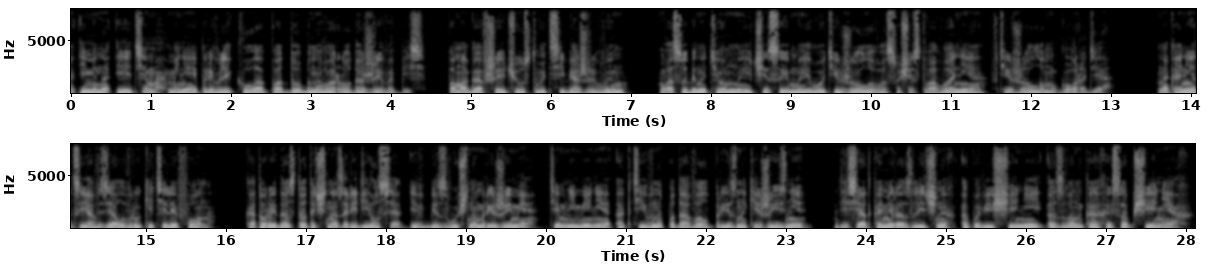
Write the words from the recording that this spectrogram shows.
именно этим меня и привлекла подобного рода живопись, помогавшая чувствовать себя живым, в особенно темные часы моего тяжелого существования в тяжелом городе. Наконец я взял в руки телефон, который достаточно зарядился и в беззвучном режиме, тем не менее активно подавал признаки жизни десятками различных оповещений о звонках и сообщениях,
